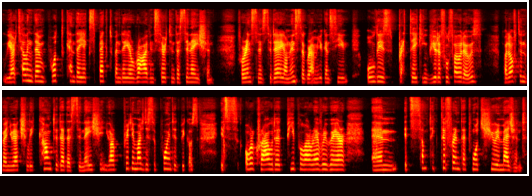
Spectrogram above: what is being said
we are telling them what can they expect when they arrive in certain destination for instance today on instagram you can see all these breathtaking beautiful photos but often when you actually come to that destination you are pretty much disappointed because it's overcrowded people are everywhere and it's something different than what you imagined.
